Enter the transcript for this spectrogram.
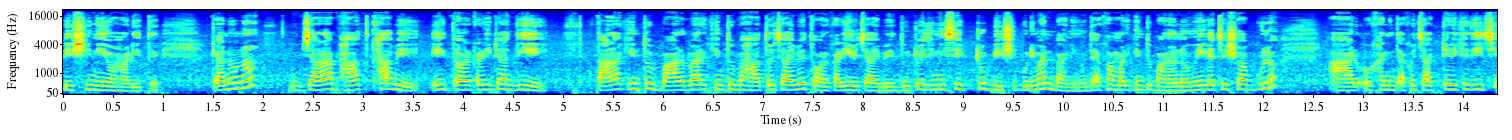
বেশি নিও হাঁড়িতে। কেননা, যারা ভাত খাবে, এই তরকারিটা দিয়ে তারা কিন্তু বারবার কিন্তু ভাতও চাইবে, তরকারিও চাইবে। দুটো জিনিসই একটু বেশি পরিমাণ বানিও। দেখো আমার কিন্তু বানানো হয়ে গেছে সবগুলো। আর ওখানে দেখো চারটে রেখে দিয়েছি।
